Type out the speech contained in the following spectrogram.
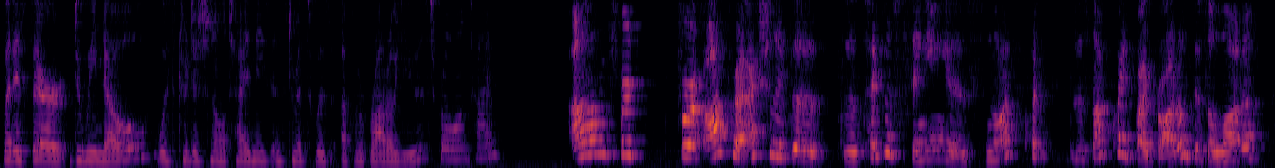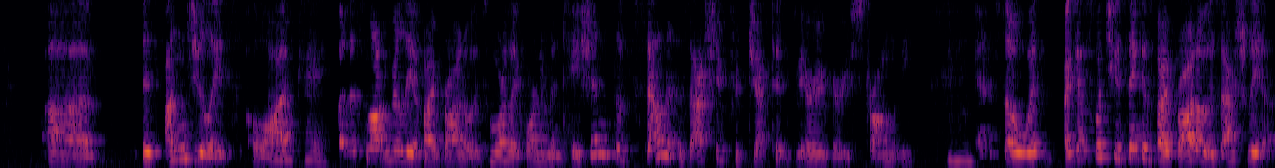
But is there, do we know with traditional Chinese instruments, was a vibrato used for a long time? Um, for for opera, actually, the the type of singing is not quite. It's not quite vibrato. There's a lot of, uh, it undulates a lot. okay. but it's not really a vibrato. It's more like ornamentation. The sound is actually projected very, very strongly. Mhm. And so, what I guess what you think is vibrato is actually a,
